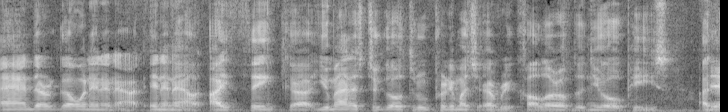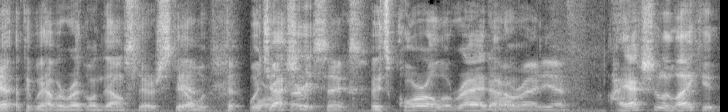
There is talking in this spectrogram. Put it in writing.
And they're going in and out, in and out. I think uh, you managed to go through pretty much every color of the new OPs. I, Yeah. I think we have a red one downstairs still, Yeah, which Coral actually 36. it's coral or red. I don't- yeah. I actually like it.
